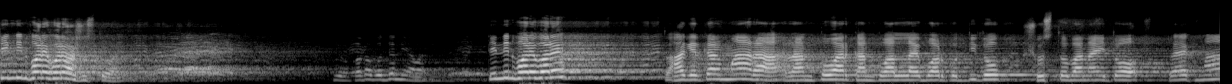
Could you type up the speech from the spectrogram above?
তিন দিন পরে পরে অসুস্থ হয়। কথা বুঝছেন আমার তিন দিন পরে পরে? তো আগেরকার মারা রানতো আর কানতো আল্লাহ বরকত দিত সুস্থ বানাইতো। তো এক মা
